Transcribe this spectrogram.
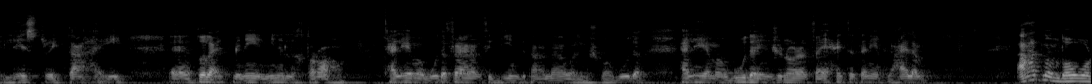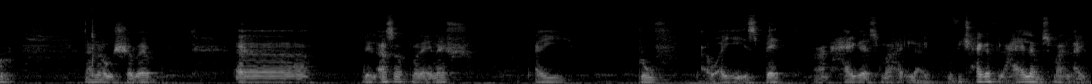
ال history بتاعها إيه؟ آه طلعت منين؟ مين اللي اخترعها؟ هل هي موجودة فعلا في الدين بتاعنا ولا مش موجودة؟ هل هي موجودة in general في أي حتة تانية في العالم؟ قعدنا ندور أنا والشباب. آه للأسف ما لقيناش أي proof أو أي إثبات عن حاجة اسمها القايمة مفيش حاجة في العالم اسمها القايمة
